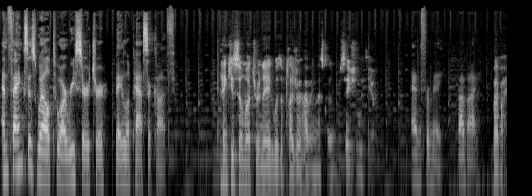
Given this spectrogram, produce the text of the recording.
and thanks as well to our researcher, Bela Pasikov. Thank you so much, Renee. It was a pleasure having this conversation with you. And for me. Bye bye. Bye bye.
